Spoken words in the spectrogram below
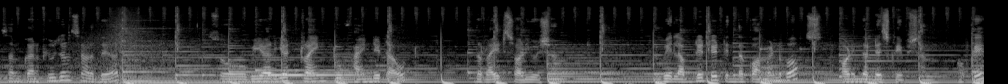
some confusions are there. So we are yet trying to find it out, the right solution. We will update it in the comment box or in the description. Okay.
